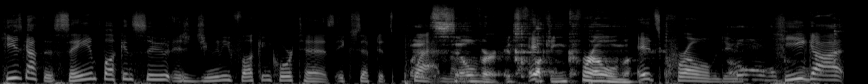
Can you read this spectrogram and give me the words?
He's got the same fucking suit as Junie fucking Cortez, except it's platinum. it's silver. It's It- fucking chrome. It's chrome, dude. Oh. He got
